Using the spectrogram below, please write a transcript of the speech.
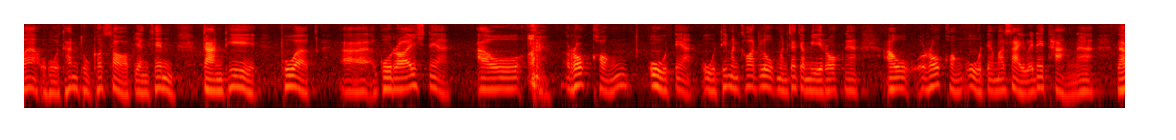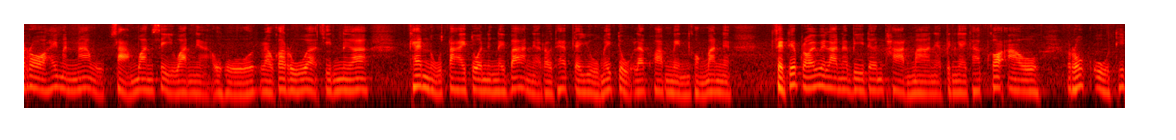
ว่าโอ้โหท่านถูกทดสอบอย่างเช่น การที่พวกกูรอยช์เนี่ยเอารกของ อูดเนี่ยอูดที่มันคลอดลูกมันก็จะมีรกนะเอารกของอูดเนี่ยมาใส่ไว้ในถังนะแล้วรอให้มันเน่า3วัน 4 วันเนี่ยโอ้โห เราก็รู้ว่าชิ้นเนื้อ แค่หนูตายตัวหนึ่งในบ้านเนี่ยเราแทบจะอยู่ไม่จุและความเหม็นของมันเนี่ยเสร็จเรียบร้อยเวลานาบีเดินผ่านมาเนี่ยเป็นไงครับ ก็เอารกอูดที่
